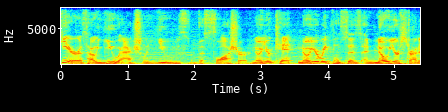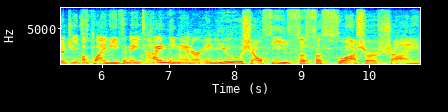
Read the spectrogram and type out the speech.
here is how you actually use the slosher. Know your kit, know your weaknesses, and know your strategies. Apply these in a timely manner and you shall see slosher shine.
